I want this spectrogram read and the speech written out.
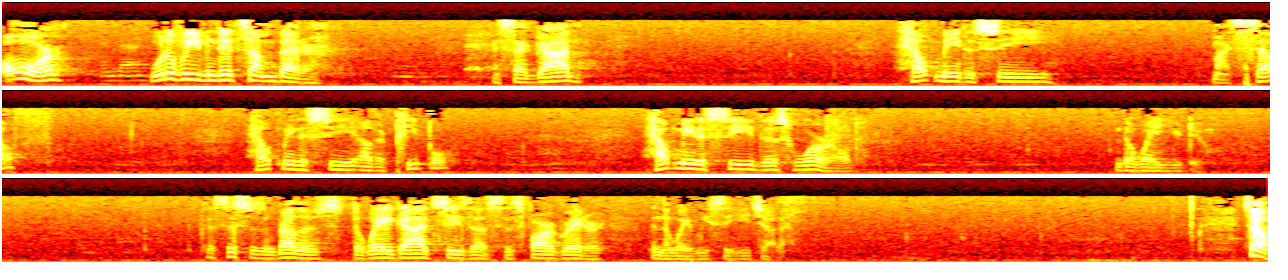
Or, what if we even did something better and said, God, help me to see myself, help me to see other people, help me to see this world the way you do. Because, sisters and brothers, the way God sees us is far greater than the way we see each other. So,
